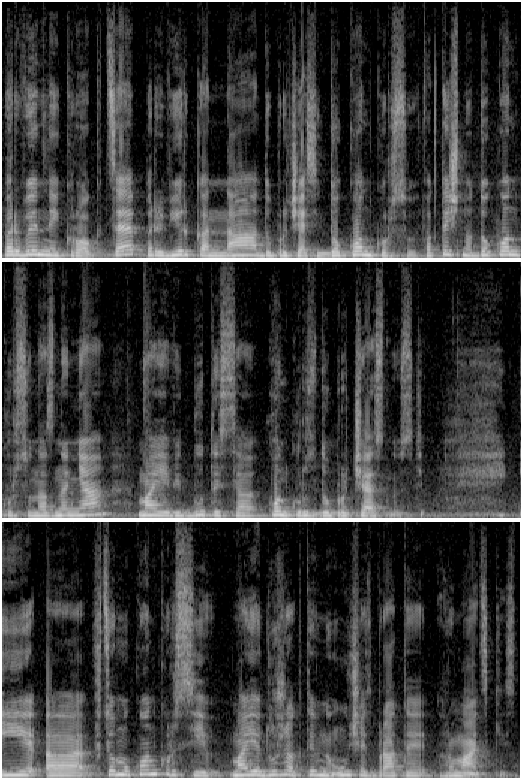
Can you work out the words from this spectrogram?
первинний крок, це перевірка на доброчесність до конкурсу. Фактично, до конкурсу на знання має відбутися конкурс доброчесності. І е, в цьому конкурсі має дуже активну участь брати громадськість.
